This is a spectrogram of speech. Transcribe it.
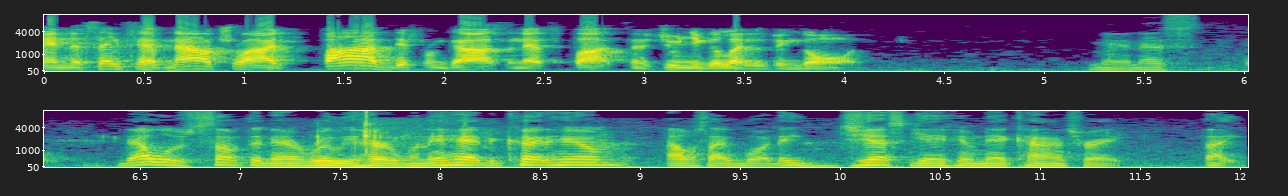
And the Saints have now tried five different guys in that spot since Junior Galette has been gone. Man, that's that was something that really hurt when they had to cut him. I was like, boy, they just gave him that contract. Like,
